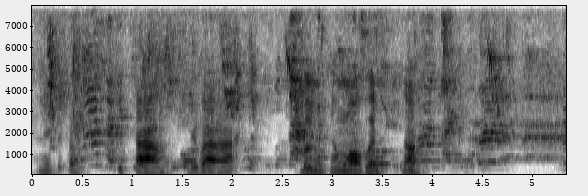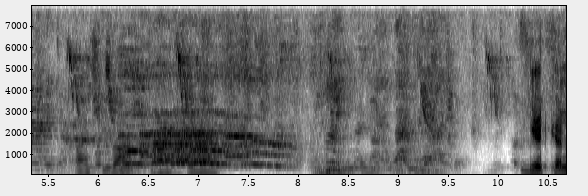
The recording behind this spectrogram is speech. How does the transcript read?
อันนี้ก็ต้องติดตามหรือว่าเบิ่งทั้งหมอเพิ่นเนาะไปสีเราเป็นไงหยุดกัน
